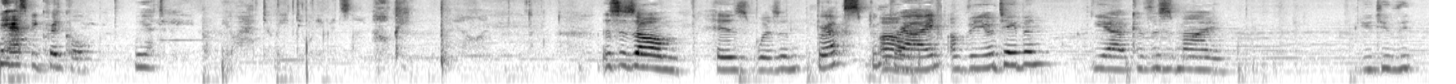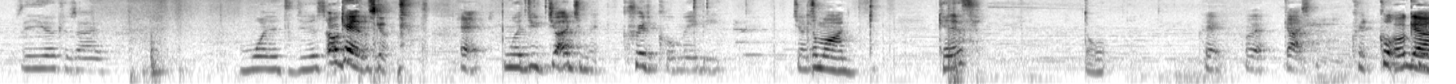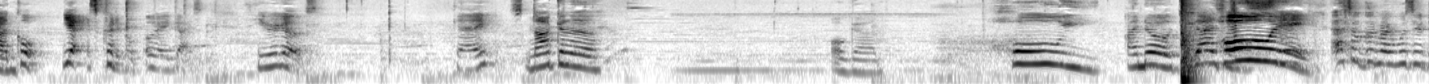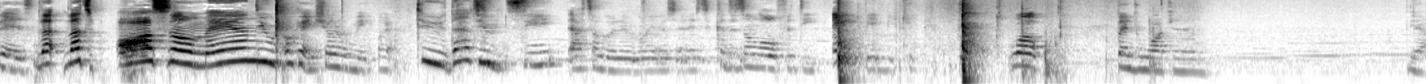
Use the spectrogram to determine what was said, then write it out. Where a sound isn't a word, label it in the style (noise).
And it has to be critical. We have to be. You have to be doing it. slime. Okay. This is um his wizard. Brooks Um, McBride. I'm videotaping. Yeah, because this is my YouTube vi- video because I wanted to do this. Okay, let's go. (laughs) Hey, we'll do judgment. Critical, maybe. Judgment. Come on, Kenneth. Don't. Okay, okay, guys. Critical. Oh, God. Critical. Yeah, it's critical. Okay, guys. Here it goes. Okay. It's not gonna. Oh God. Holy. I know. That is Holy. insane. That's how good my wizard is. That that's awesome, man. Dude, okay, show it to me. Okay. Dude, that's Dude, see? That's how good my wizard is. Because it's a little 58, baby. well. Thanks for watching. And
